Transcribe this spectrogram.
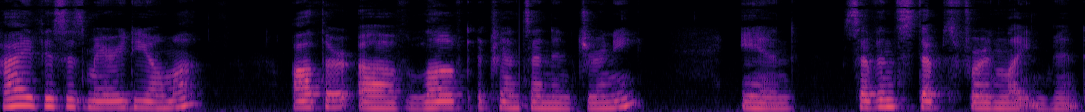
Hi, this is Mary Deioma, author of Loved a Transcendent Journey and Seven Steps for Enlightenment.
